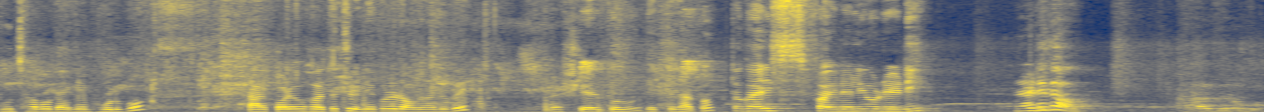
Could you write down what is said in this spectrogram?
গুছাবো ব্যাগে ভরবো। তারপরেও হয়তো ট্রেনে করে রওনা দেবে। ওটা শেয়ার করব দেখতে থাকো। তো গাইজ ফাইনালি ও রেডি রেডি দাও বেরোবো।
